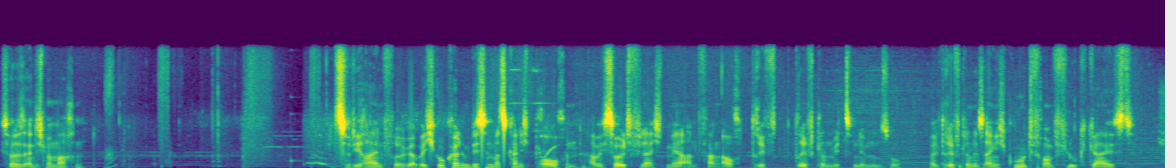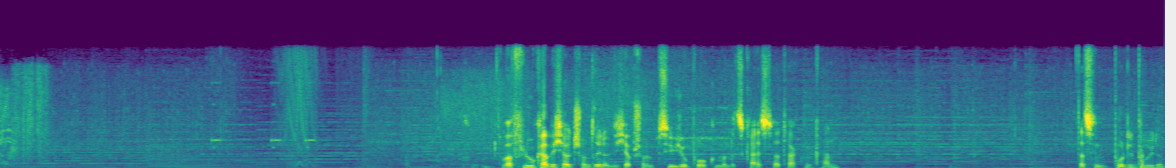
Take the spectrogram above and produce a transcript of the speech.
Ich soll das endlich mal machen so die Reihenfolge. Aber ich gucke halt ein bisschen, was kann ich brauchen. Aber ich sollte vielleicht mehr anfangen, auch Drift, Driftlon mitzunehmen und so. Weil Driftlon ist eigentlich gut, allem Fluggeist. Aber Flug habe ich halt schon drin und ich habe schon ein Psycho-Pokémon, das Geister attacken kann. Das sind Buddelbrüder.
